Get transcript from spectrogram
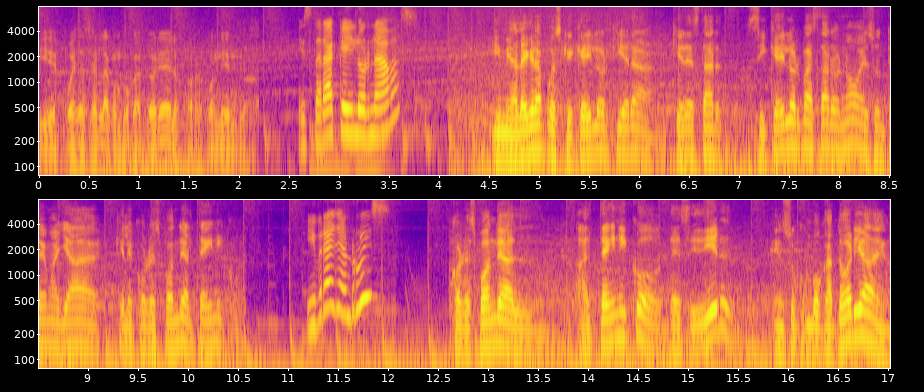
y después hacer la convocatoria de los correspondientes. ¿Estará Keylor Navas? y me alegra pues que Keylor quiera, quiera estar. Si Keylor va a estar o no es un tema ya que le corresponde al técnico. ¿Y Brian Ruiz? Corresponde al, al técnico decidir en su convocatoria en,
